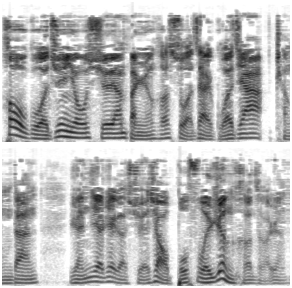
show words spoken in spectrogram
后果均由学员本人和所在国家承担，人家这个学校不负任何责任。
